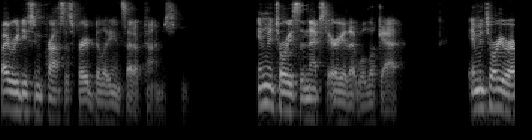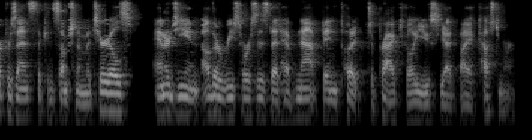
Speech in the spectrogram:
by reducing process variability and setup times. Inventory is the next area that we'll look at. Inventory represents the consumption of materials, energy, and other resources that have not been put to practical use yet by a customer.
